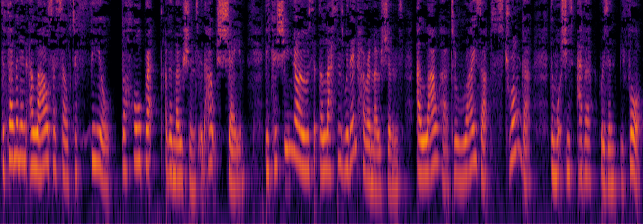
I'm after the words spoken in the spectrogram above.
The feminine allows herself to feel the whole breadth of emotions without shame because she knows that the lessons within her emotions allow her to rise up stronger than what she's ever risen before.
